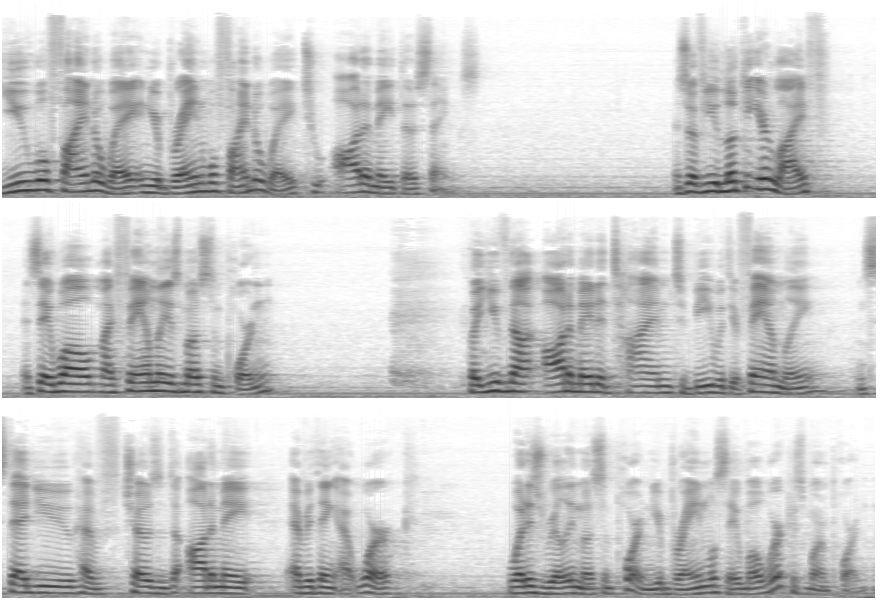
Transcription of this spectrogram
you will find a way, and your brain will find a way to automate those things. And so if you look at your life and say, well, my family is most important, but you've not automated time to be with your family, instead you have chosen to automate everything at work, what is really most important? Your brain will say, well, work is more important.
